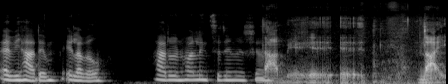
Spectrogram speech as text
at vi har dem, eller hvad? Har du en holdning til det, Michel? Nej, men, øh, øh, nej,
